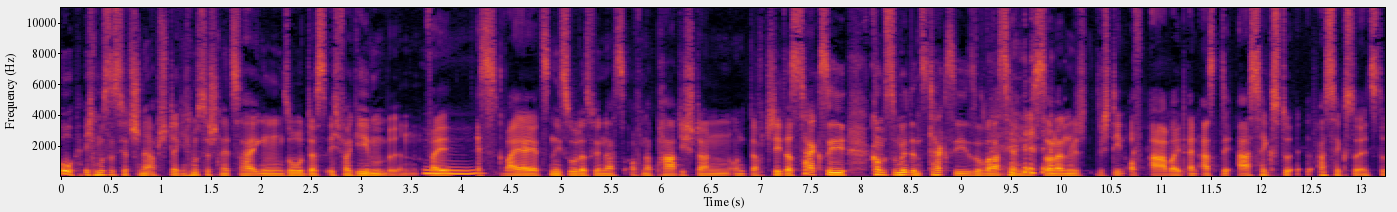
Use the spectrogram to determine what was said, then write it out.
oh ich muss es jetzt schnell abstecken ich muss das schnell zeigen so dass ich vergeben bin weil Mhm. es war ja jetzt nicht so dass wir nachts auf einer Party standen und da steht das Taxi kommst du mit ins Taxi so war es ja nicht sondern wir, wir stehen auf Arbeit ein asexuellste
